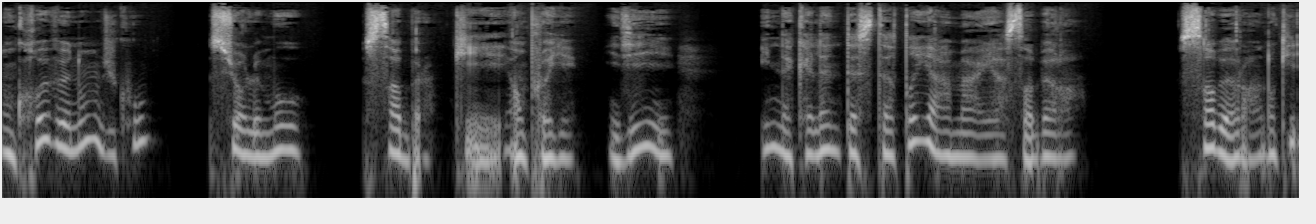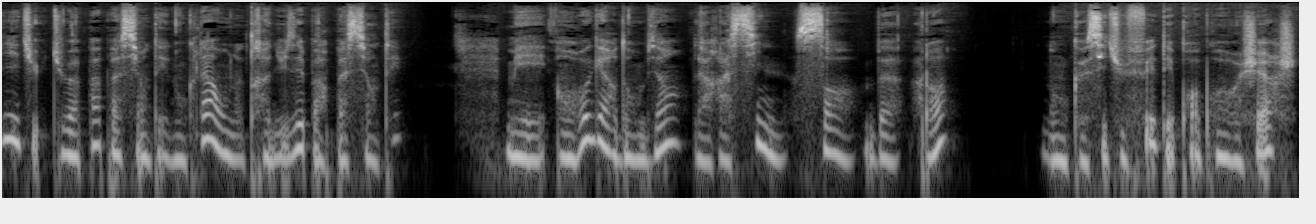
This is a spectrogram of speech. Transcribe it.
Donc revenons du coup sur le mot sabr qui est employé. Il dit sabra. Sabra. Donc il dit tu, tu vas pas patienter. Donc là on a traduisé par patienter. Mais en regardant bien la racine sabra, donc si tu fais tes propres recherches,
